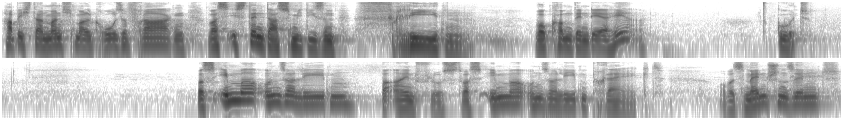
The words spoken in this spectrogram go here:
habe ich dann manchmal große Fragen. Was ist denn das mit diesem Frieden? Wo kommt denn der her? Gut. Was immer unser Leben beeinflusst, was immer unser Leben prägt, ob es Menschen sind,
